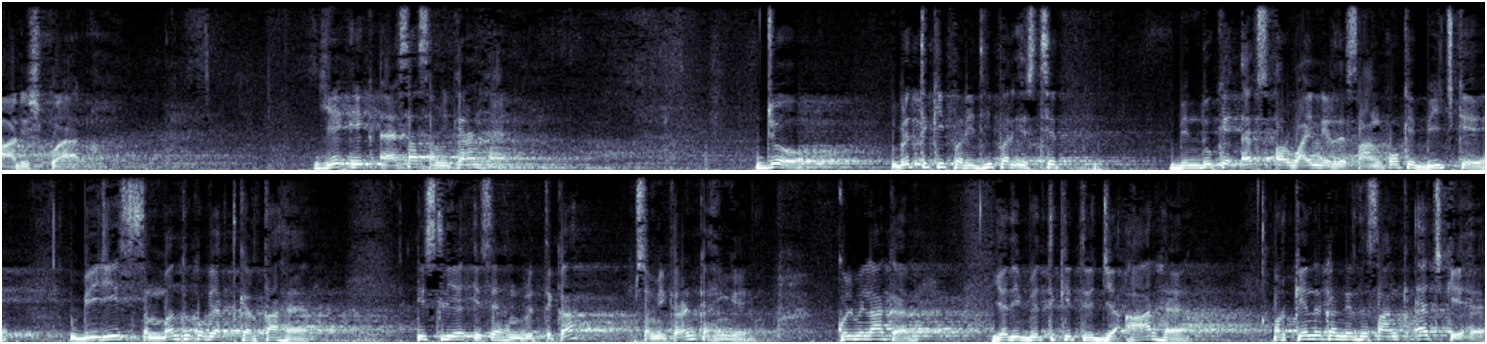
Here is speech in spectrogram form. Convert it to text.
R square ये एक ऐसा समीकरण है जो वृत्त की परिधि पर स्थित बिंदु के x और y निर्देशांकों के बीच के बीजी संबंध को व्यक्त करता है। इसलिए इसे हम वृत्त का समीकरण कहेंगे। कुल मिलाकर, यदि वृत्त की त्रिज्या r है और केंद्र का निर्देशांक h के है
